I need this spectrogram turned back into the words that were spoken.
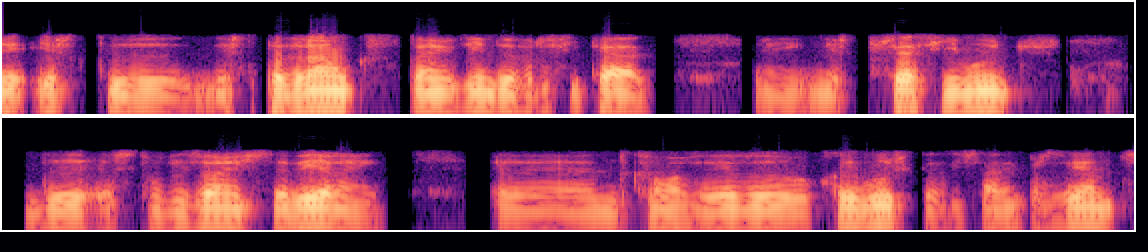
este, este padrão que se tem vindo a verificar em, neste processo e muitos de as televisões saberem uh, de que vão haver ocorrer buscas e estarem presentes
